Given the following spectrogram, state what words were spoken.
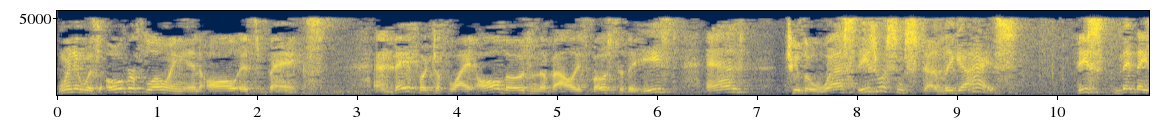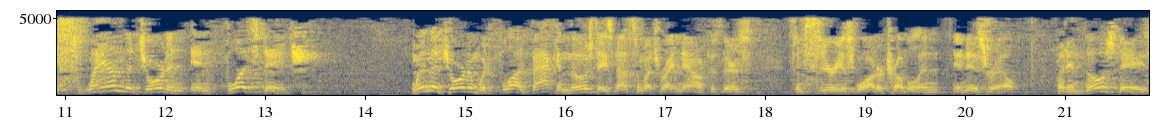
when it was overflowing in all its banks. And they put to flight all those in the valleys, both to the east and to the west. These were some studly guys. These, they, they swam the Jordan in flood stage. When the Jordan would flood back in those days, not so much right now because there's some serious water trouble in, in Israel, but in those days,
